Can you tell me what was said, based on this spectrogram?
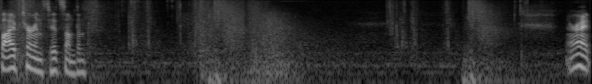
Five turns to hit something. All right.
